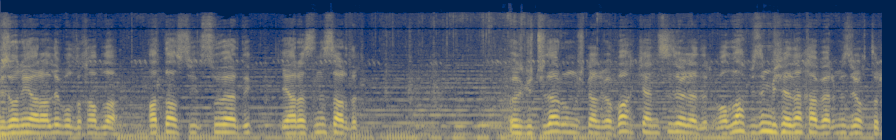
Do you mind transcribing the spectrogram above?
Biz onu yaralı bulduk abla. Hatta su, su verdik, yarasını sardık. Özgütçüler olmuş galiba. Bak kendisi de öyledir. Vallahi bizim bir şeyden haberimiz yoktur.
